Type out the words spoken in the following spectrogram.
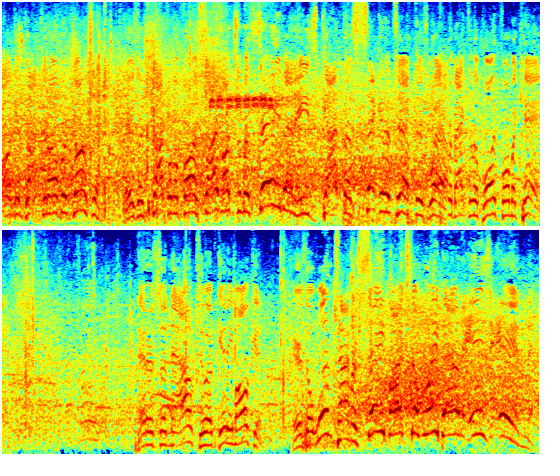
Malkin drops it over Johnson. There's a shot from the far side. Markstrom a save, and he's got the second attempt as well. Back to the point for McCann. Pettersson now to Evgeny Malkin. Here's a one-timer save. Markstrom rebound is in.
